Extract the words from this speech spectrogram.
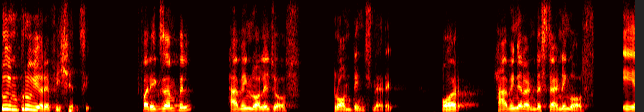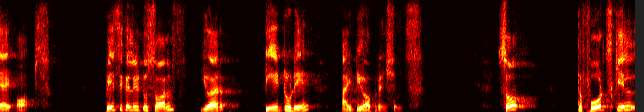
to improve your efficiency. For example, having knowledge of prompt engineering or having an understanding of AI ops, basically to solve your day-to-day IT operations. So the fourth skill,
